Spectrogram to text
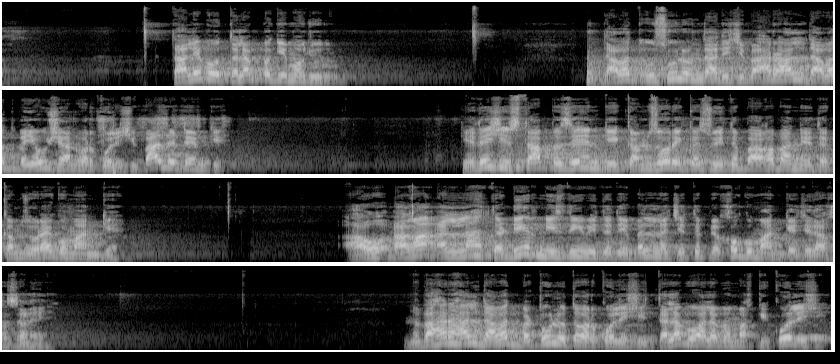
طالب او طلب پکې موجود دعوت اصول هم د دې چې بهر حال دعوت به یو شان ورکول شي باز ټیم کې کې دې شي ستا په ذهن کې کمزورې کسوي ته پاغه باندې د کمزورې ګمان کې او هغه الله ته ډیر نږدې وي د دې بل نه چې ته په خو ګمان کې چې دا خسړې نو به هر حال دعوت بټولو تور کول شي طلب والا به مخکې کول شي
